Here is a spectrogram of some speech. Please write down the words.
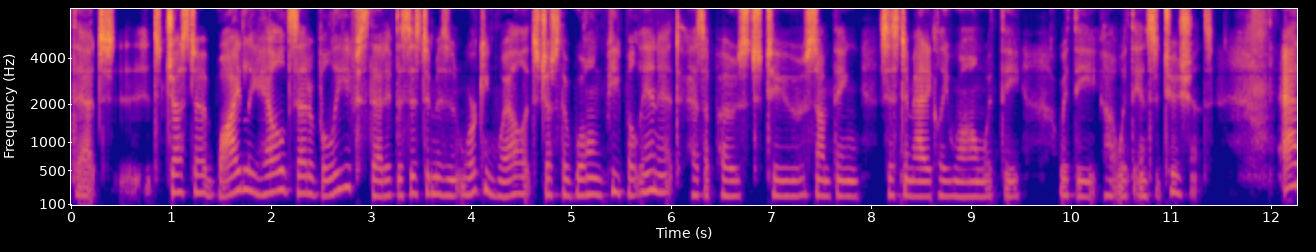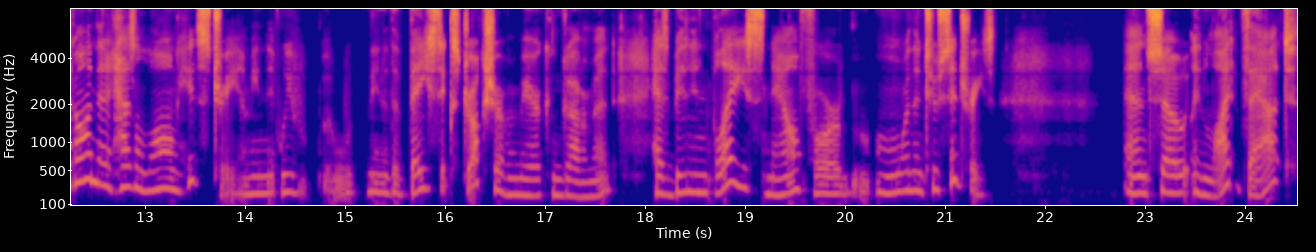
that it's just a widely held set of beliefs that if the system isn't working well, it's just the wrong people in it, as opposed to something systematically wrong with the with the uh, with the institutions. Add on that it has a long history. I mean, we've you know the basic structure of American government has been in place now for more than two centuries. And so, in light of that,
